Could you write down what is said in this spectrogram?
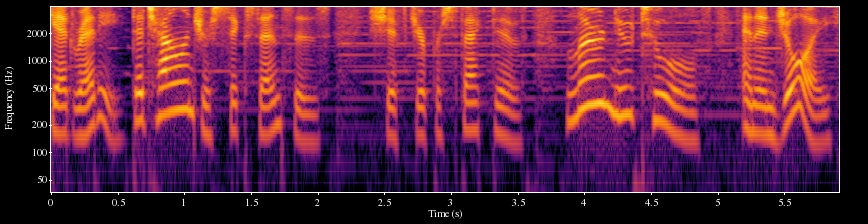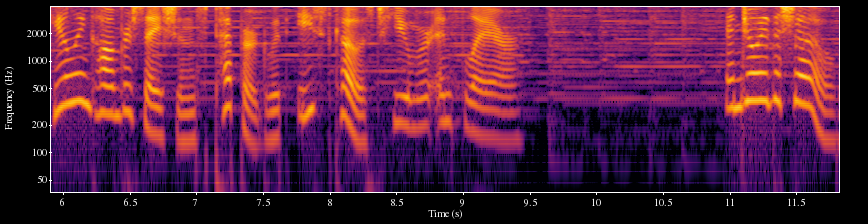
Get ready to challenge your six senses, shift your perspective, learn new tools, and enjoy healing conversations peppered with East Coast humor and flair. Enjoy the show.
